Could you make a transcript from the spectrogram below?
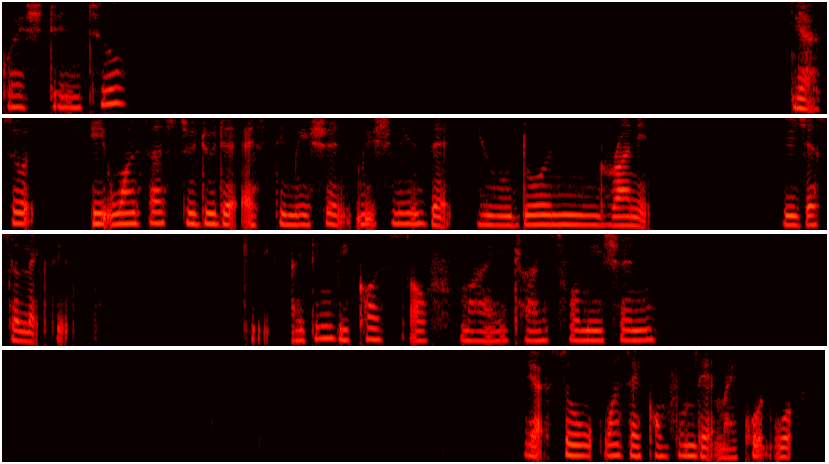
Question 2. Yeah, so it wants us to do the estimation, which means that you don't run it. You just select it. Okay, I think because of my transformation yeah so once I confirm that my code works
